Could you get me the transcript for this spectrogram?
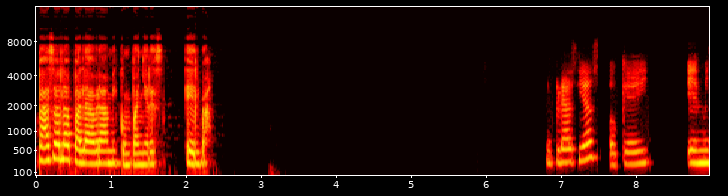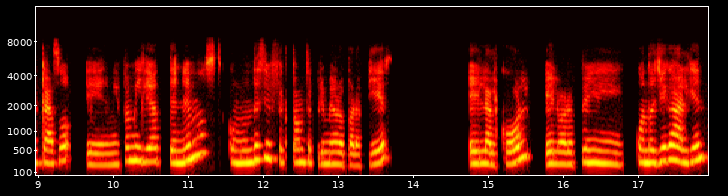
Paso la palabra a mi compañera Elba. Gracias, ok. En mi caso, en mi familia tenemos como un desinfectante primero para pies, el alcohol, el cuando llega alguien,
